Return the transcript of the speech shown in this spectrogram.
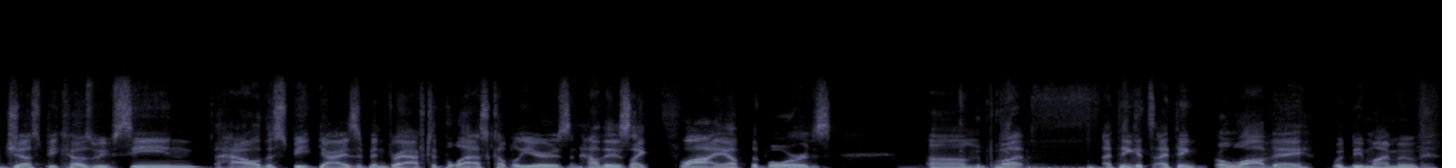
just because we've seen how the speed guys have been drafted the last couple of years and how they just like fly up the boards. Um, but. I think it's I think Olave would be my move.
